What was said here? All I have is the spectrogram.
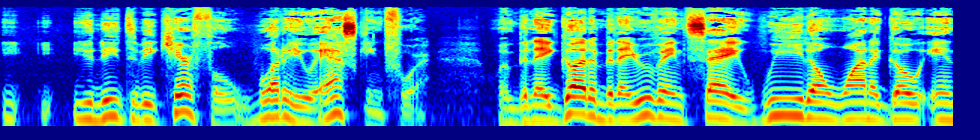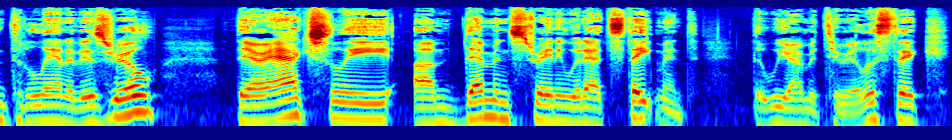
you need to be careful. What are you asking for? When Bnei Gad and Bnei Ruvain say, we don't want to go into the land of Israel, they're actually um, demonstrating with that statement that we are materialistic,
